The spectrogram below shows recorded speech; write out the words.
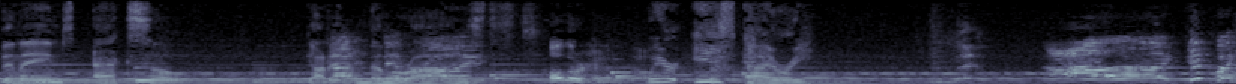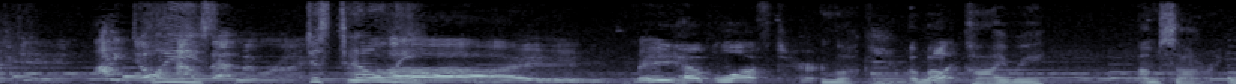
The name's Axel. Got Got it it memorized. Other hand, though. Where is Kairi? Please. that. Just tell me. I may have lost her. Look, about Kairi, I'm sorry.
